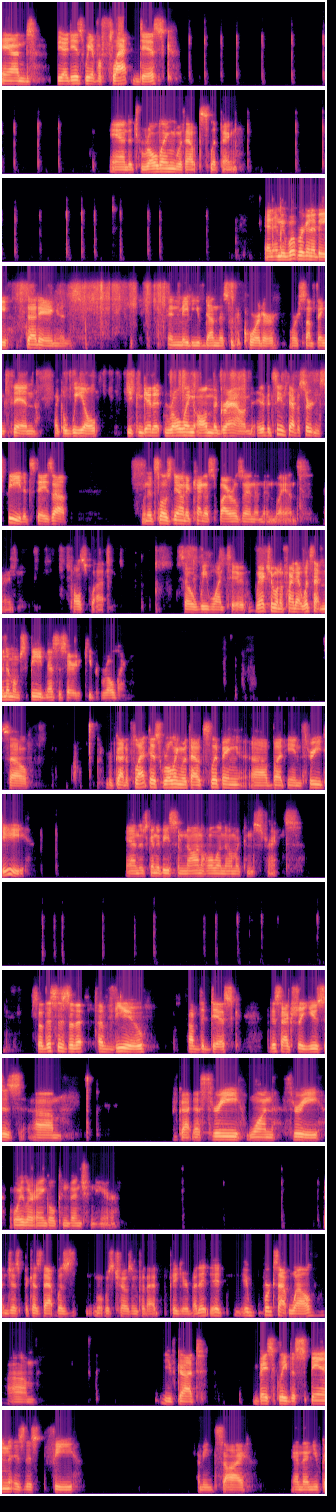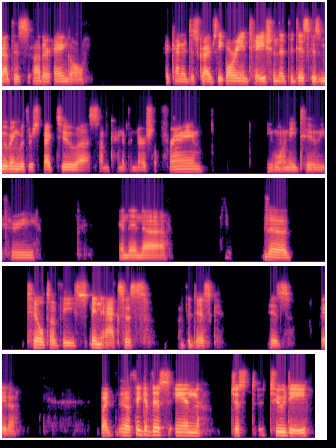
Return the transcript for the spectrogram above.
And the idea is we have a flat disk and it's rolling without slipping. And I mean, what we're going to be studying is and maybe you've done this with a quarter or something thin, like a wheel, you can get it rolling on the ground. If it seems to have a certain speed, it stays up. When it slows down, it kind of spirals in and then lands, right? Falls flat. So we want to, we actually want to find out what's that minimum speed necessary to keep it rolling. So we've got a flat disk rolling without slipping, uh, but in 3D, and there's going to be some non-holonomic constraints. So this is a, a view of the disk. This actually uses, um, we've got a 313 Euler angle convention here. And just because that was what was chosen for that figure, but it, it, it works out well. Um, you've got basically the spin is this phi, I mean psi, and then you've got this other angle that kind of describes the orientation that the disk is moving with respect to uh, some kind of inertial frame, E1, E2, E3. And then uh, the tilt of the spin axis of the disk is theta. But uh, think of this in just 2D.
